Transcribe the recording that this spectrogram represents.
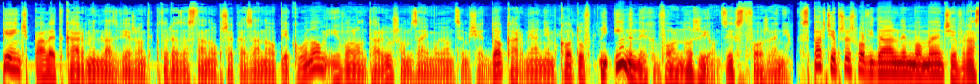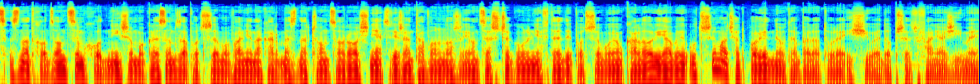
5 palet karmy dla zwierząt, które zostaną przekazane opiekunom i wolontariuszom zajmującym się dokarmianiem kotów i innych wolno żyjących stworzeń. Wsparcie przyszło w idealnym momencie wraz z nadchodzącym chłodniejszym okresem zapotrzebowanie na karmę znacząco rośnie. Zwierzęta wolno żyjące szczególnie wtedy potrzebują kalorii, aby utrzymać odpowiednią temperaturę i siłę do przetrwania zimy.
